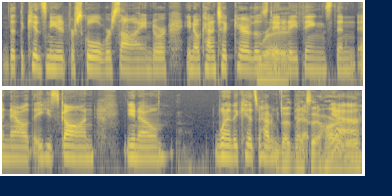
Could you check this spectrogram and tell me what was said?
that the kids needed for school were signed, or you know, kind of took care of those Right. day to day things. Then and now that he's gone, you know, one of the kids are having to that makes it harder. Yeah.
